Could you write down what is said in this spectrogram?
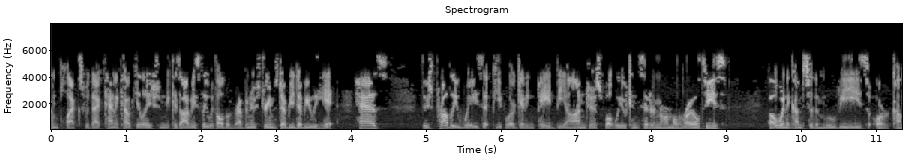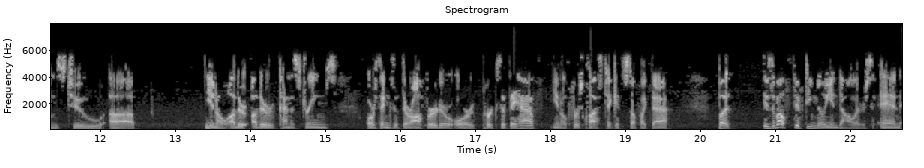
complex with that kind of calculation because obviously, with all the revenue streams WWE has, there's probably ways that people are getting paid beyond just what we would consider normal royalties uh, when it comes to the movies or comes to uh, you know other other kind of streams or things that they're offered or, or perks that they have, you know, first class tickets, stuff like that. But it's about fifty million dollars, and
